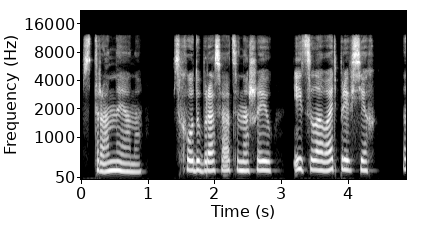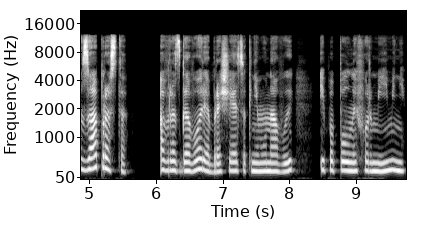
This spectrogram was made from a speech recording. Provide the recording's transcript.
Странная она. Сходу бросаться на шею — и целовать при всех. Запросто. А в разговоре обращается к нему на «вы» и по полной форме имени.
